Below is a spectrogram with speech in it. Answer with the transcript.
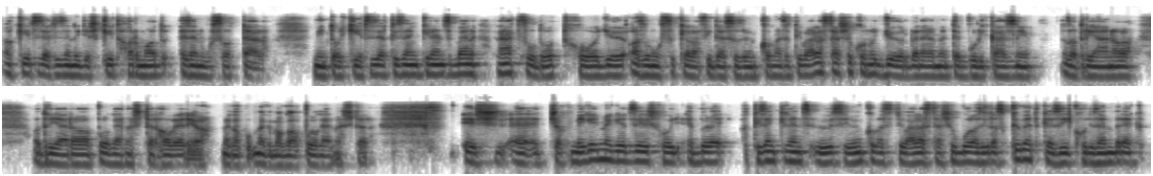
a 2014-es kétharmad ezen úszott el, mint ahogy 2019-ben látszódott, hogy azon úszik el a Fidesz az önkormányzati választásokon, hogy Győrben elmentek bulikázni az Adriána, Adriára a polgármester haverja, meg, a, meg maga a polgármester. És e, csak még egy megjegyzés, hogy ebből a 19 őszi önkormányzati választásokból azért az következik, hogy az emberek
